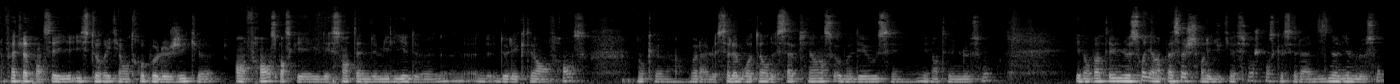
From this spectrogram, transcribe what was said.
en fait la pensée historique et anthropologique en France, parce qu'il y a eu des centaines de milliers de, lecteurs en France. Donc euh, voilà, le célèbre auteur de Sapiens, Homo Deus et, 21 leçons. Et dans 21 leçons, il y a un passage sur l'éducation, je pense que c'est la 19e leçon,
